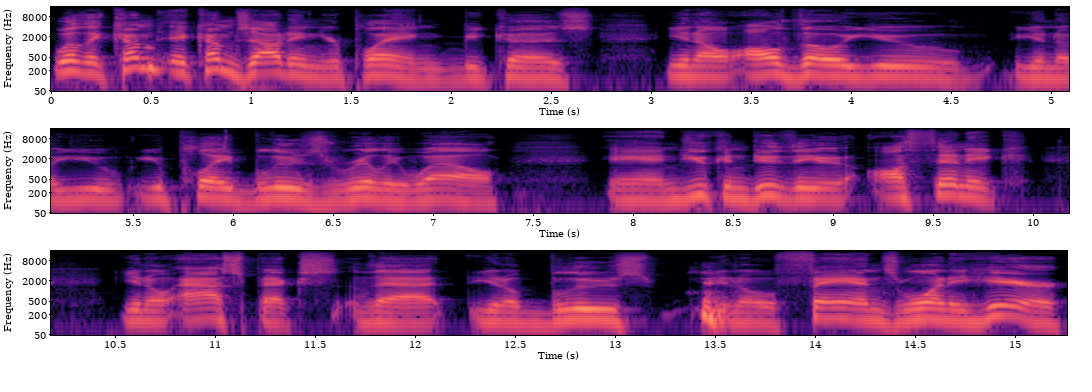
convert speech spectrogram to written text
Well, it comes it comes out in your playing because you know, although you you know you you play blues really well, and you can do the authentic, you know, aspects that you know blues you know fans want to hear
